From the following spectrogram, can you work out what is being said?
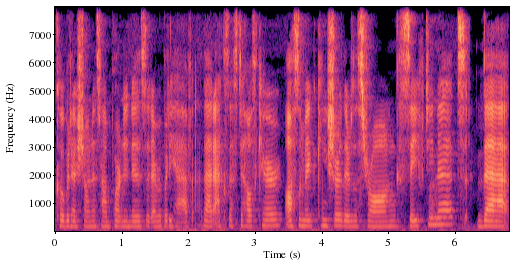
COVID has shown us how important it is that everybody have that access to healthcare. Also, making sure there's a strong safety net that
